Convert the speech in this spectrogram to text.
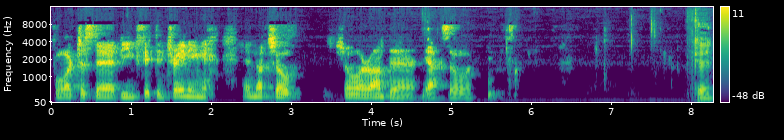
for just uh, being fit in training and not show show around. Uh, yeah, so Okay.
